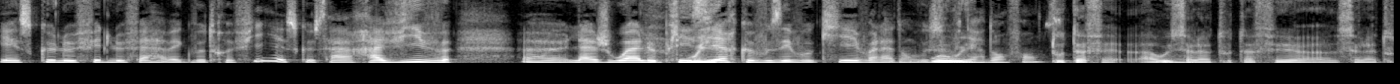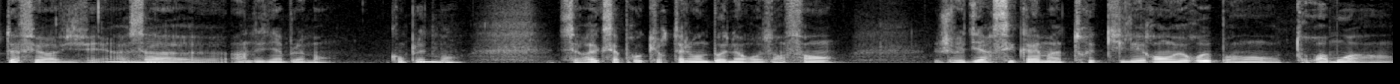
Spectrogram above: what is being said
Et est-ce que le fait de le faire avec votre fille, est-ce que ça ravive euh, la joie, le plaisir que vous évoquiez voilà, dans vos souvenirs d'enfance? Tout à fait. Ah oui, mm. ça l'a tout à fait, euh, ça l'a tout à fait ravivé. Ah, ça, mm. euh, indéniablement, complètement. Mm. C'est vrai que ça procure tellement de bonheur aux enfants. Je veux dire, c'est quand même un truc qui les rend heureux pendant trois mois. Hein.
